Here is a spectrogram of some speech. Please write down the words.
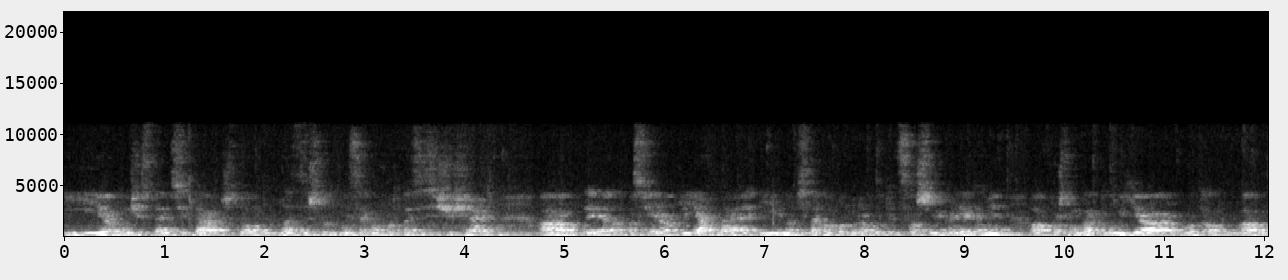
И мы чувствуем всегда, что нас здесь ждут, мы себя комфортно здесь ощущаем. А, э, Атмосфера приятная, и нам всегда комфортно работать с вашими коллегами. А, В прошлом году я работал, а,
